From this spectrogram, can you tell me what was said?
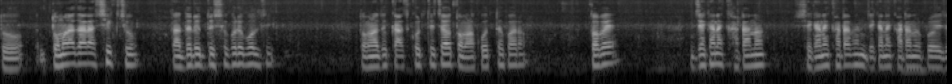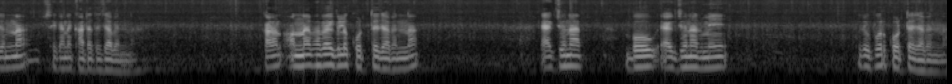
তো তোমরা যারা শিখছো, তাদের উদ্দেশ্য করে বলছি, তোমরা যদি কাজ করতে চাও, তোমরা করতে পারো। তবে যেখানে খাটানোর, সেখানে খাটাবেন, যেখানে খাটানোর প্রয়োজন না, সেখানে খাটাতে যাবেন না। কারণ অন্যায়ভাবে এগুলো করতে যাবেন না। একজনার বউ, একজনার মেয়ে এর উপর করতে যাবেন না।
